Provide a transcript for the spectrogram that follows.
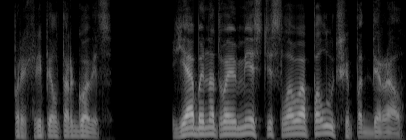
— прохрипел торговец. — Я бы на твоем месте слова получше подбирал,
